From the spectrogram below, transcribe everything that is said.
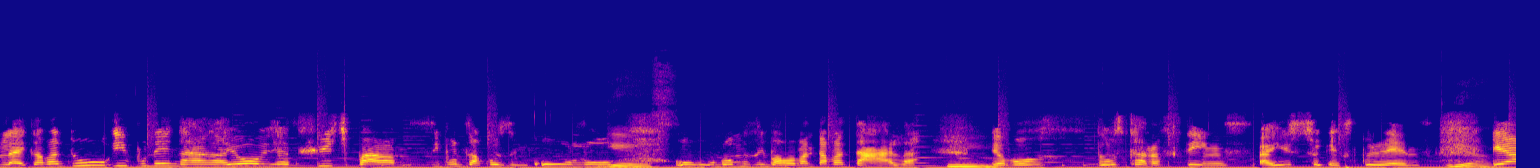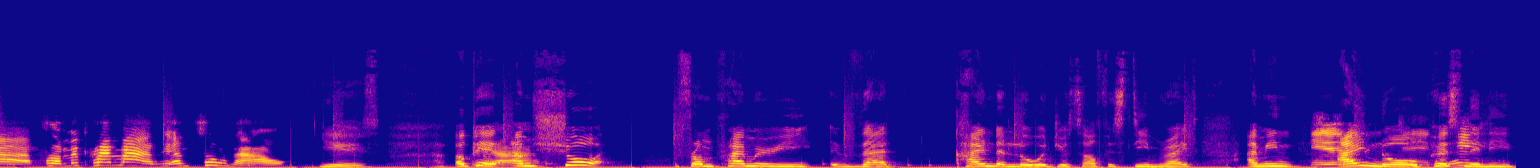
like abantu ibune engaka yo you have huge bums ibunu zakho zinkulu unomzimba wabantu abadala Mm. yabo those kind of things i used to experience Yeah. yeah from a primary until now Yes. Okay, Yeah. I'm sure from primary that kind of lowered your self esteem, right? I mean, Yes, I know it did. personally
